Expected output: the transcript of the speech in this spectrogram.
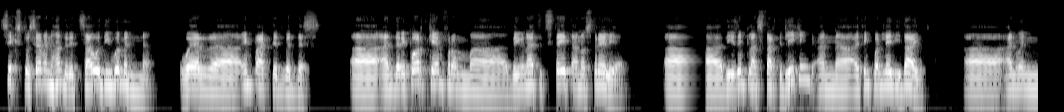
six to 700 Saudi women were uh, impacted with this. Uh, and the report came from uh, the United States and Australia. these implants started leaking, and I think one lady died. and when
